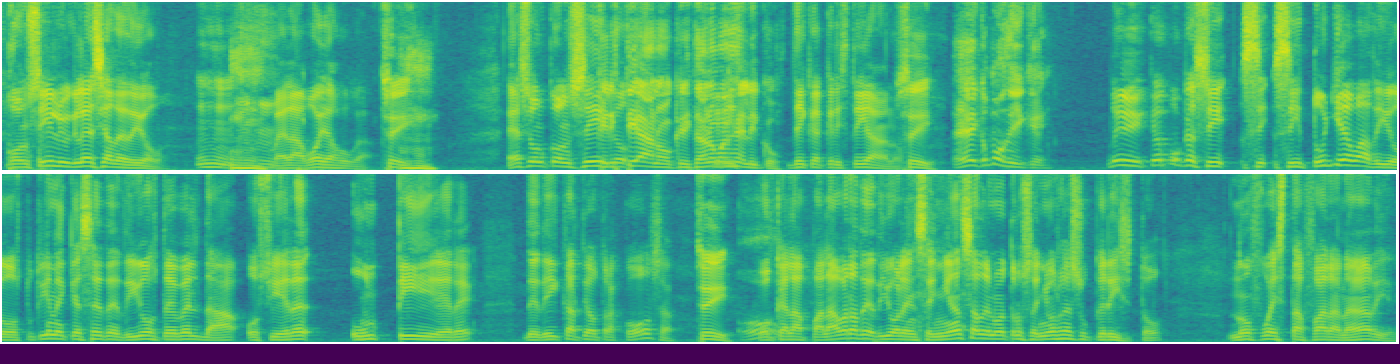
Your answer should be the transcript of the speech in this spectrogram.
concilio Iglesia de Dios. Me la voy a jugar. Sí. Es un concilio. Cristiano, cristiano Cris- evangélico. Di que cristiano. Sí. Ey, ¿Cómo dije? Sí, que porque si, si, si tú llevas a Dios, tú tienes que ser de Dios de verdad, o si eres un tigre, dedícate a otra cosa. Sí. Oh. Porque la palabra de Dios, la enseñanza de nuestro Señor Jesucristo, no fue estafar a nadie.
